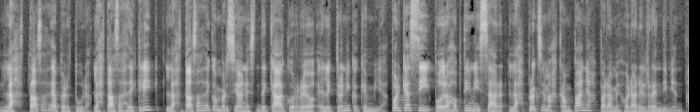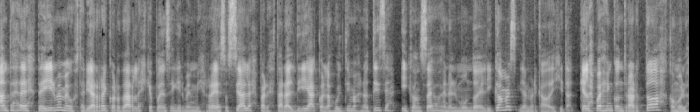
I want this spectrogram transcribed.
las tasas de apertura, las tasas de clic, las tasas de conversiones de cada correo electrónico que envías, porque así podrás optimizar las próximas campañas para mejorar el rendimiento. Antes de despedirme, me gustaría recordarles que pueden seguirme en mis redes sociales para estar al día con las últimas noticias y consejos en el mundo del e-commerce y el mercado digital, que las puedes encontrar todas como los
